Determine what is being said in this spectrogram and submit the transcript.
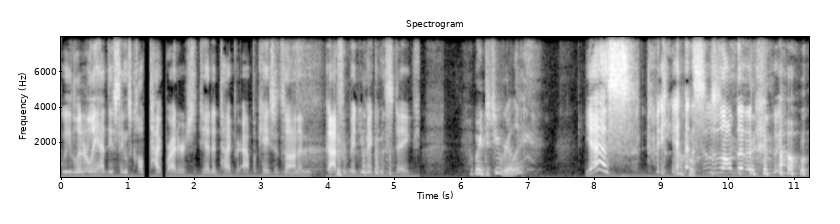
We literally had these things called typewriters that you had to type your applications on, and God forbid you make a mistake. Wait, did you really? Yes, oh. yes, this was all done. oh,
